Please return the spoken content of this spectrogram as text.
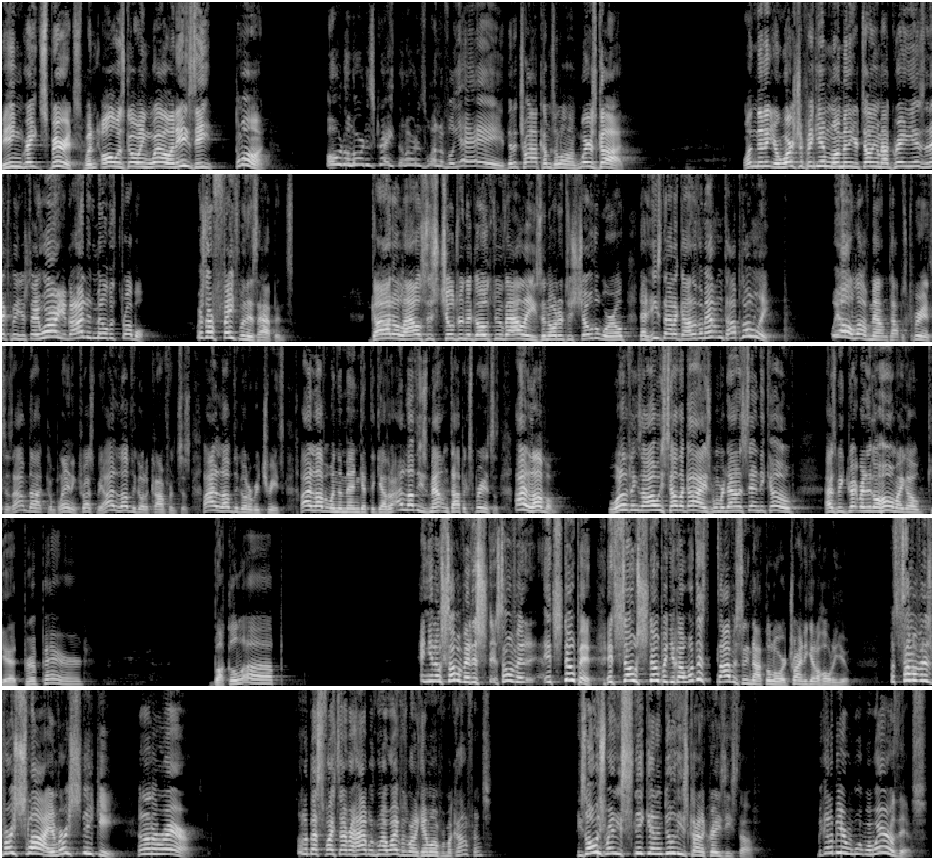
Being great spirits when all is going well and easy, come on. Oh, the Lord is great. The Lord is wonderful. Yay. Then a trial comes along. Where's God? One minute you're worshiping Him, one minute you're telling Him how great He is, the next minute you're saying, Where are you, God, in the middle of this trouble? Where's our faith when this happens? God allows His children to go through valleys in order to show the world that He's not a God of the mountaintops only. We all love mountaintop experiences. I'm not complaining, trust me. I love to go to conferences. I love to go to retreats. I love it when the men get together. I love these mountaintop experiences. I love them. One of the things I always tell the guys when we're down in Sandy Cove, as we get ready to go home, I go, get prepared. Buckle up. And you know, some of it is, some of it, it's stupid. It's so stupid. You go, well, this is obviously not the Lord trying to get a hold of you. But some of it is very sly and very sneaky and unaware. One of the best fights I ever had with my wife was when I came home from a conference. He's always ready to sneak in and do these kind of crazy stuff. We got to be aware of this.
